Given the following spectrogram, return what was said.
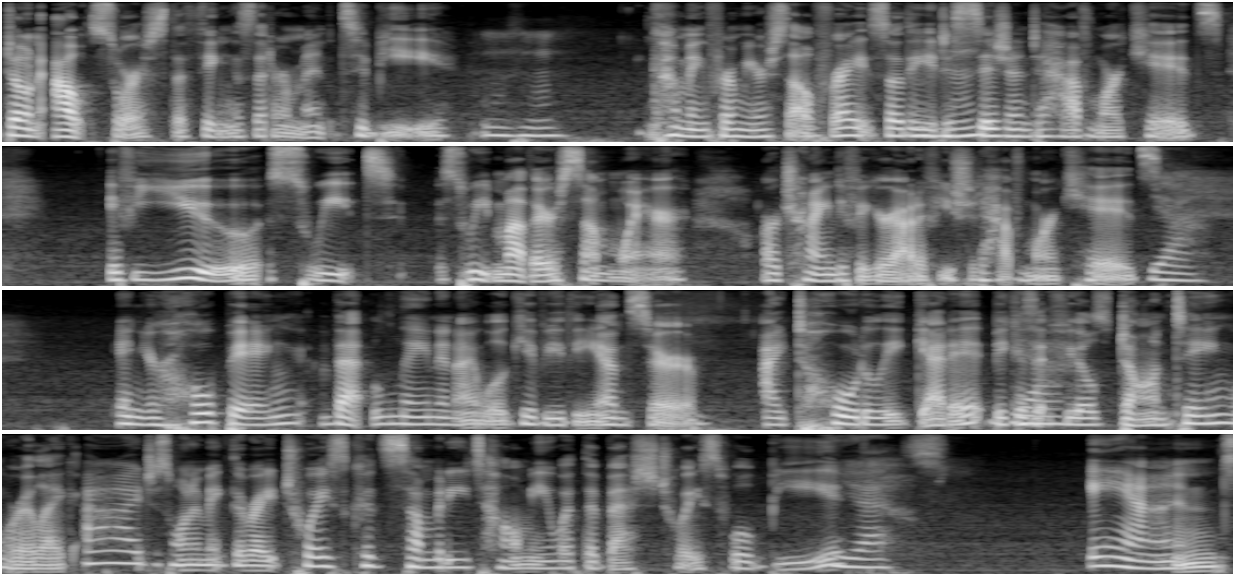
don't outsource the things that are meant to be mm-hmm. coming from yourself right so the mm-hmm. decision to have more kids if you, sweet, sweet mother somewhere, are trying to figure out if you should have more kids. Yeah. And you're hoping that Layne and I will give you the answer. I totally get it because yeah. it feels daunting. We're like, ah, I just want to make the right choice. Could somebody tell me what the best choice will be? Yes. And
